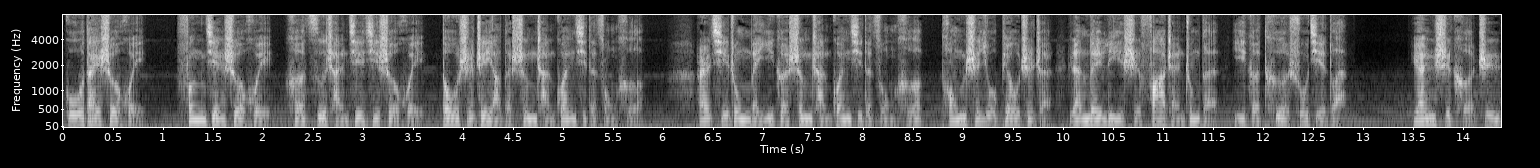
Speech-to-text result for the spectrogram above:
古代社会、封建社会和资产阶级社会都是这样的生产关系的总和。而其中每一个生产关系的总和，同时又标志着人类历史发展中的一个特殊阶段。原始可知，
